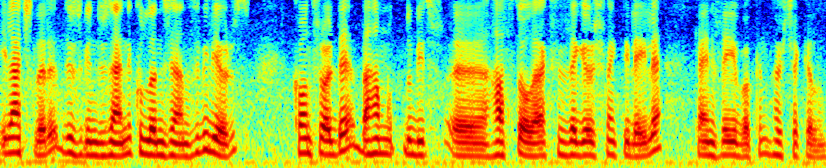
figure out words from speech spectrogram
ilaçları düzgün düzenli kullanacağınızı biliyoruz. Kontrolde daha mutlu bir e, hasta olarak sizle görüşmek dileğiyle. Kendinize iyi bakın. Hoşçakalın.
